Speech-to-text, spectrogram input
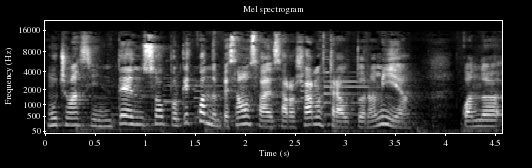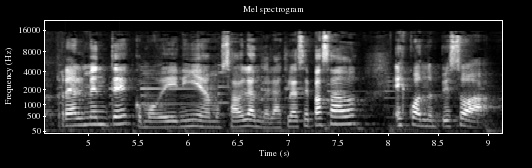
mucho más intenso, porque es cuando empezamos a desarrollar nuestra autonomía. Cuando realmente, como veníamos hablando en la clase pasada, es cuando empiezo a,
